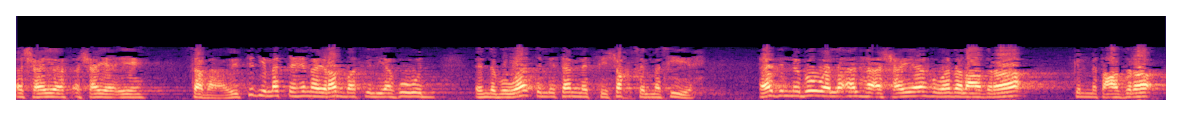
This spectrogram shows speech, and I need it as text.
أشعية في أشعية إيه؟ سبعة. ويبتدي متى هنا يربط لليهود النبوات اللي تمت في شخص المسيح. ادي النبوة اللي قالها أشعية هو ذا العذراء كلمة عذراء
